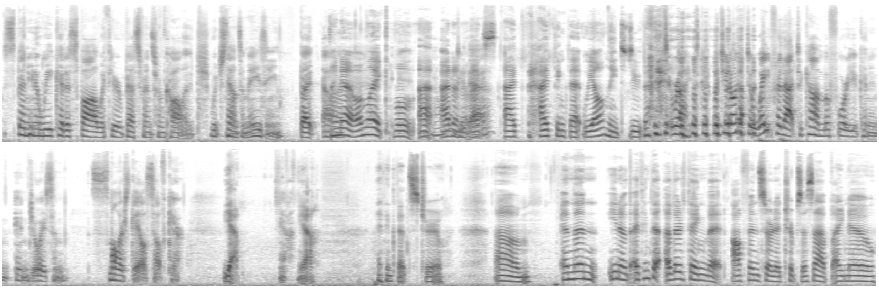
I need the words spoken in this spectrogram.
spending a week at a spa with your best friends from college, which sounds amazing. But uh, I know. I'm like, well, I, don't I don't do know. that. That's I I think that we all need to do that. right. But you don't have to wait for that to come before you can en- enjoy some smaller scale self care. yeah. Yeah. Yeah. I think that's true. Um, and then, you know, I think the other thing that often sort of trips us up, I know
